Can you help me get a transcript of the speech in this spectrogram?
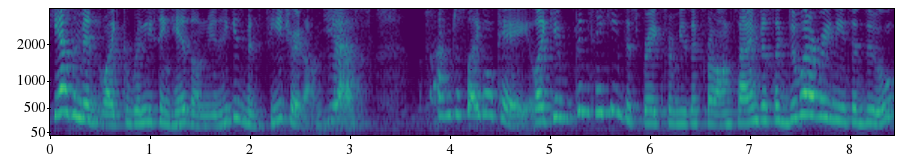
he hasn't been like releasing his own music. He's been featured on stuff. Yeah. I'm just like okay, like you've been taking this break from music for a long time. Just like do whatever you need to do.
